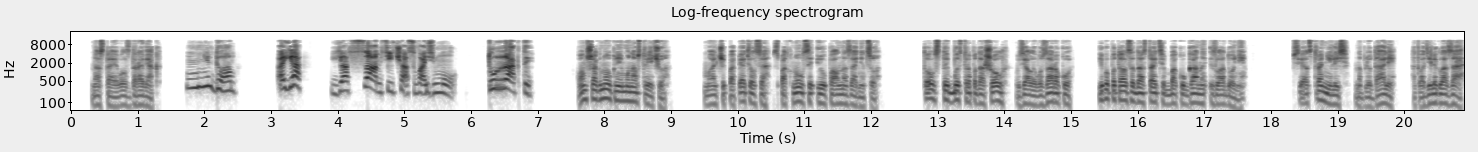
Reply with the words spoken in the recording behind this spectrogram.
— настаивал здоровяк. «Не дам. А я... я сам сейчас возьму. Дурак ты!» Он шагнул к нему навстречу. Мальчик попятился, споткнулся и упал на задницу. Толстый быстро подошел, взял его за руку и попытался достать Бакугана из ладони. Все отстранились, наблюдали, отводили глаза.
